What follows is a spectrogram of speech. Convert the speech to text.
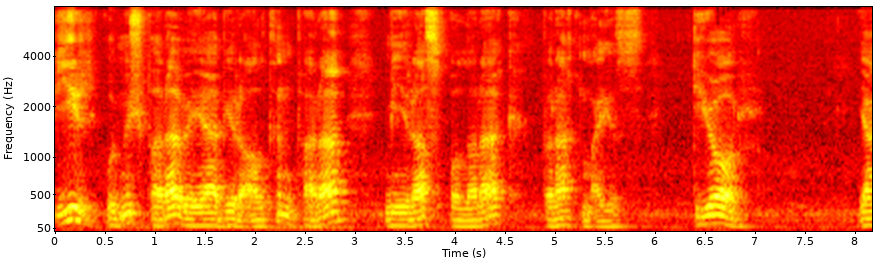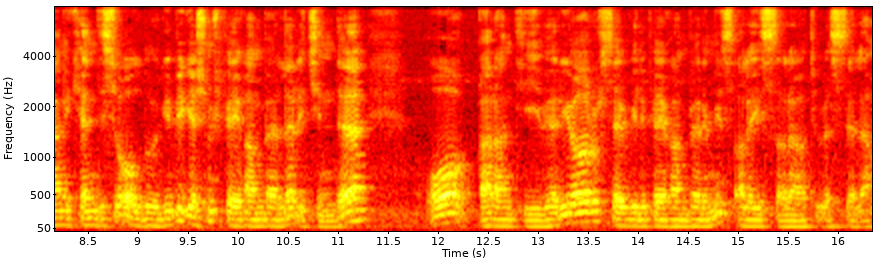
bir gümüş para veya bir altın para miras olarak bırakmayız diyor. Yani kendisi olduğu gibi geçmiş peygamberler içinde o garantiyi veriyor sevgili peygamberimiz aleyhissalatu vesselam.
